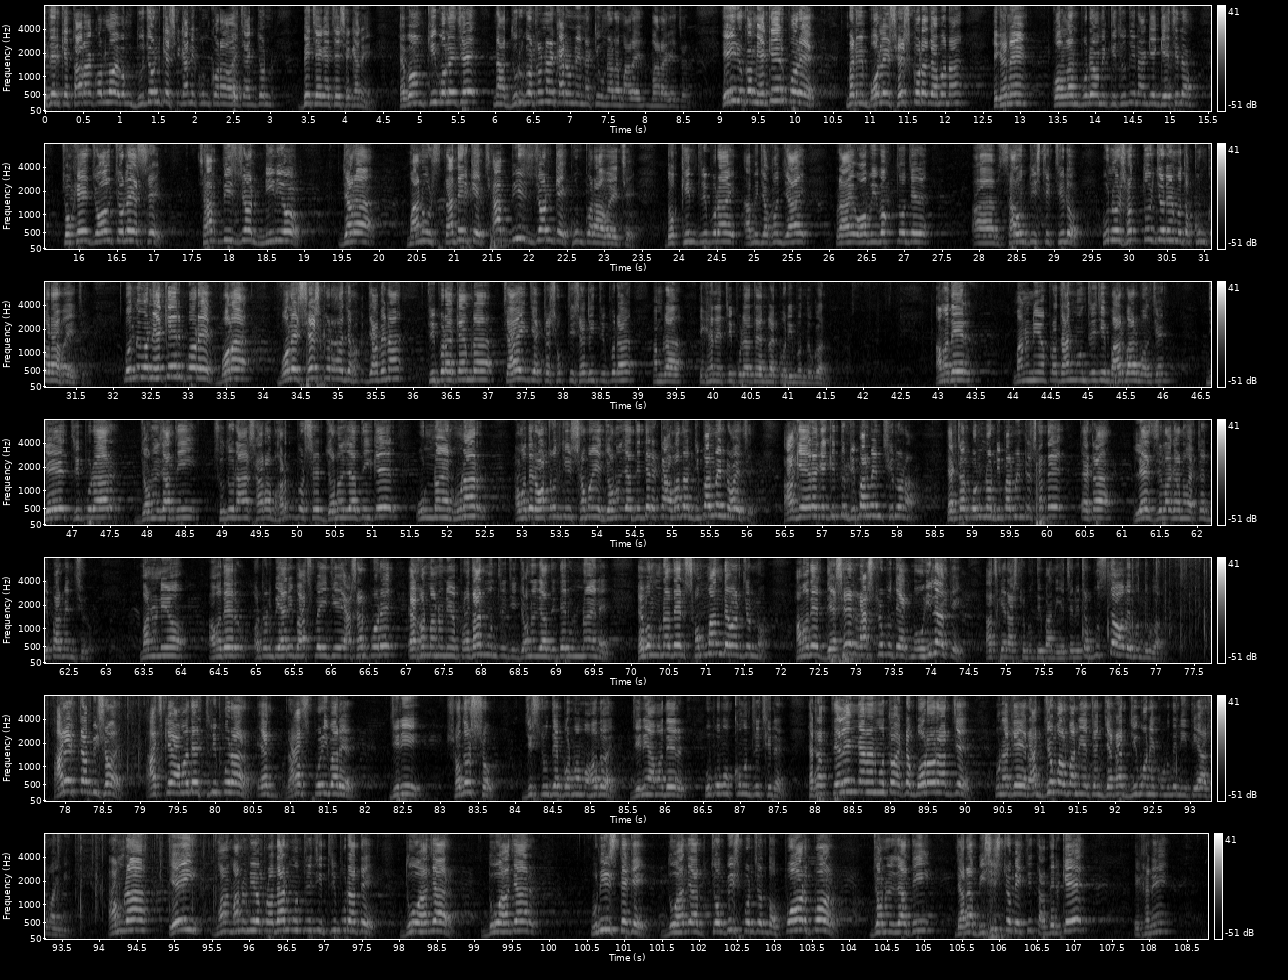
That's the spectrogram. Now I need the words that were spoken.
এদেরকে তাড়া করল এবং দুজনকে সেখানে খুন করা হয়েছে। একজন বেঁচে গেছে সেখানে। এবং কি বলেছে? না, দুর্ঘটনার কারণে নাকি ওনারা মারা মারা গেছেন। এইরকম একের পর এক মানে বলে শেষ করা যাবে না। এখানে কল্যাণপুরে আমি কিছুদিন আগে গিয়েছিলাম চোখে জল চলে এসছে। ছাব্বিশ জন নিরীহ যারা মানুষ, তাদেরকে ২৬ জনকে খুন করা হয়েছে। দক্ষিণ ত্রিপুরায় আমি যখন যাই, প্রায় অবিভক্ত যে সাউথ ডিস্ট্রিক্ট ছিল, ঊনসত্তর জনের মতো খুন করা হয়েছে। বন্ধুগণ, একের পর এক বলা, বলে শেষ করা যাবে না। ত্রিপুরাকে আমরা চাই যে একটা শক্তিশালী ত্রিপুরা আমরা এখানে ত্রিপুরাতে আমরা করি, বন্ধুগণ। আমাদের মাননীয় প্রধানমন্ত্রীজি বারবার বলছেন যে, ত্রিপুরার জনজাতি শুধু না, সারা ভারতবর্ষের জনজাতিকে উন্নয়ন, উনার আমাদের অটলজির সময়ে জনজাতিদের একটা আলাদা ডিপার্টমেন্ট হয়েছে আগে এর আগে কিন্তু ডিপার্টমেন্ট ছিল না। একটা অন্য ডিপার্টমেন্টের সাথে একটা লেস লাগানো একটা ডিপার্টমেন্ট ছিল। মাননীয় আমাদের অটল বিহারী বাজপেয়ী যে আসার পরে এখন মাননীয় প্রধানমন্ত্রীজি জনজাতিদের উন্নয়নে এবং ওনাদের সম্মান দেওয়ার জন্য আমাদের দেশের রাষ্ট্রপতি এক মহিলাকে আজকে রাষ্ট্রপতি বানিয়েছেন। এটা বুঝতে হবে বন্ধুগণ। আরেকটা বিষয়, আজকে আমাদের ত্রিপুরার এক রাজ পরিবারের যিনি সদস্য জিষ্ণুদেব বর্মা মহোদয়, যিনি আমাদের উপমুখ্যমন্ত্রী ছিলেন এটা তেলেঙ্গানার মতো একটা বড় রাজ্যের ওনাকে রাজ্যপাল বানিয়েছেন, যেটা জীবনে কোনোদিন ইতিহাস হয়নি। আমরা এই মাননীয় প্রধানমন্ত্রীজি ত্রিপুরাতে দু হাজার দু হাজার উনিশ থেকে দু হাজার চব্বিশ পর্যন্ত পর পর জনজাতি, যারা বিশিষ্ট ব্যক্তি, তাদেরকে এখানে,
